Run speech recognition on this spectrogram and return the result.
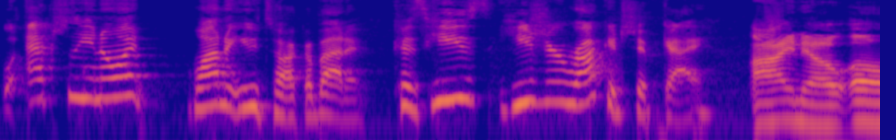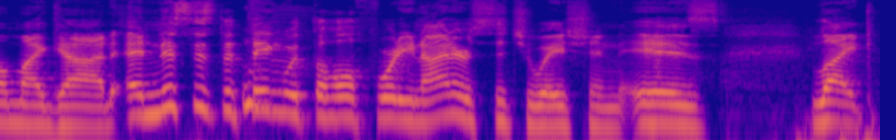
Well, actually, you know what? Why don't you talk about it? Because he's he's your rocket ship guy. I know. Oh my god. And this is the thing with the whole 49ers situation is like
